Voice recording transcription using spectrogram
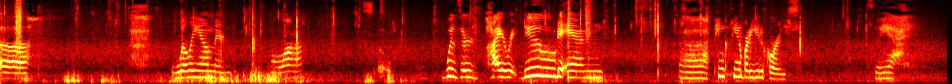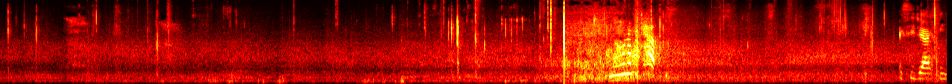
Uh, William and Milana. So, Wizard Pirate Dude and uh, Pink Peanut Butter Unicorns. So, yeah. No, not my cap! I see Jackson.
